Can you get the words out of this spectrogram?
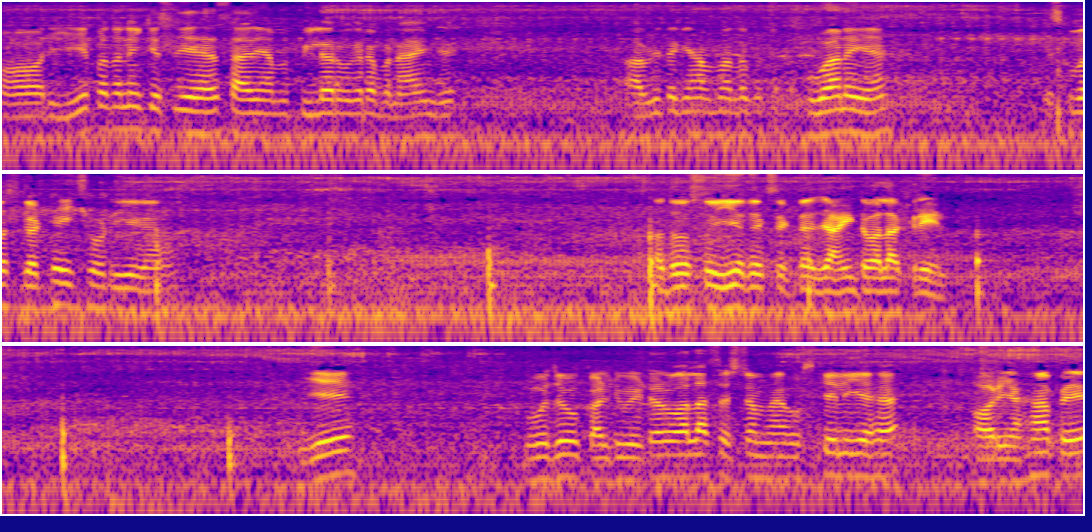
और ये पता नहीं किस लिए है, शायद यहाँ पे पिलर वगैरह बनाएँगे। अभी तक यहाँ पर मतलब कुछ हुआ नहीं है। इसको बस गड्ढे ही छोड़ दिए गए हैं। और दोस्तों, ये देख सकते हैं जाइंट वाला क्रेन ये वो जो कल्टीवेटर वाला सिस्टम है, उसके लिए है। और यहाँ पे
